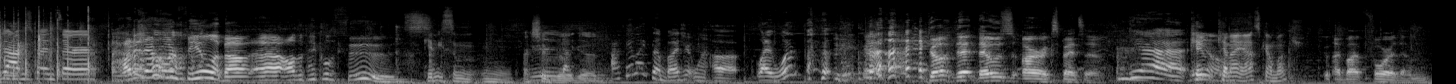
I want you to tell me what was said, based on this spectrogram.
Good job, Spencer. How did everyone feel about uh, all the pickled foods? Give me some. Mm. Actually, really good. I feel like the budget went up. Like what? Tho- that- those are expensive. yeah. Can, can I ask how much? I bought four of them.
